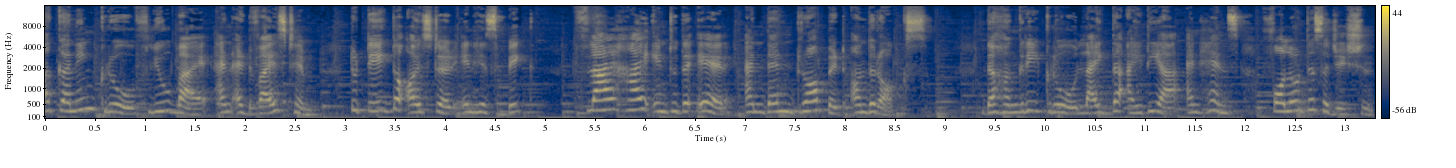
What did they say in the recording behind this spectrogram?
a cunning crow flew by and advised him to take the oyster in his beak, fly high into the air, and then drop it on the rocks. The hungry crow liked the idea and hence followed the suggestion.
